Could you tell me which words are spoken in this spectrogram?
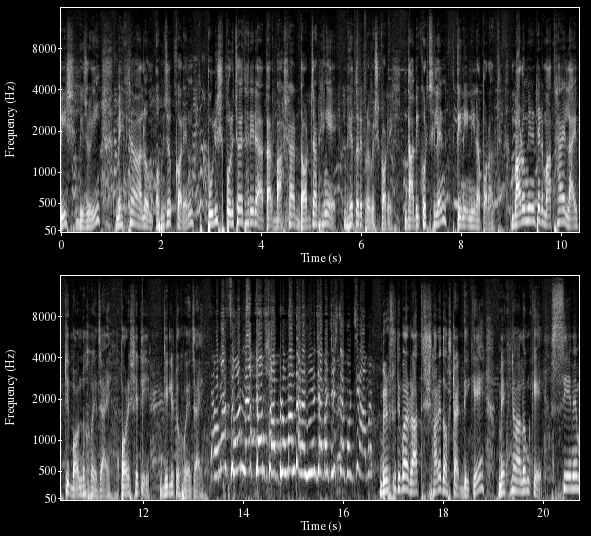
বিশ বিজয়ী মেঘনা আলম অভিযোগ করেন, পুলিশ পরিচয়ধারীরা তার বাসার দরজা ভেঙে ভেতরে প্রবেশ করে। দাবি করছিলেন তিনি নিরাপরাধ। বারো মিনিটের মাথায় লাইভটি বন্ধ হয়ে যায়, পরে সেটি ডিলিটও হয়ে যায়। প্রমাণ তারা নিয়ে যাবার চেষ্টা করছে আমার। বৃহস্পতিবার রাত সাড়ে দশটার দিকে মেঘনা আলমকে সিএমএম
